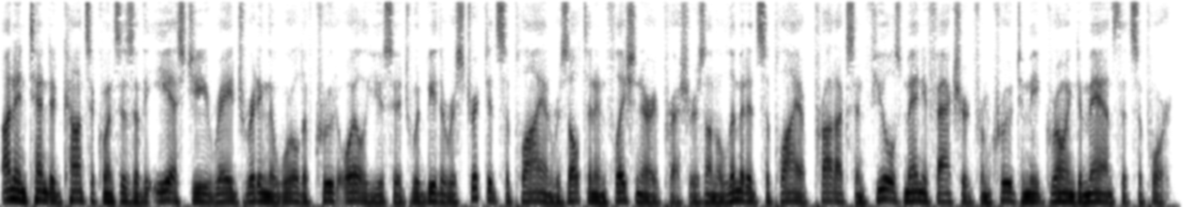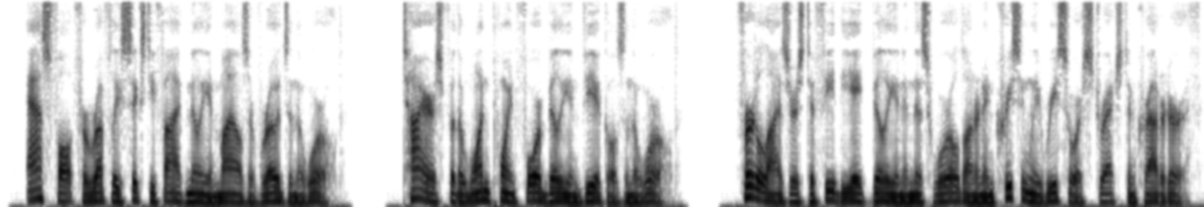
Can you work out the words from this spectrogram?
Unintended consequences of the ESG rage ridding the world of crude oil usage would be the restricted supply and resultant inflationary pressures on the limited supply of products and fuels manufactured from crude to meet growing demands that support asphalt for roughly 65 million miles of roads in the world, tires for the 1.4 billion vehicles in the world, fertilizers to feed the 8 billion in this world on an increasingly resource stretched and crowded earth,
